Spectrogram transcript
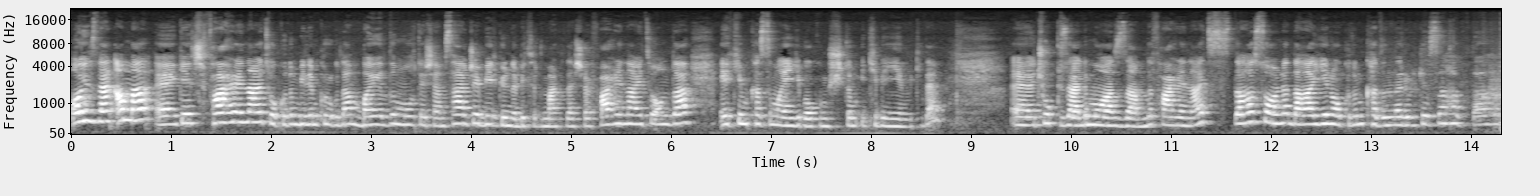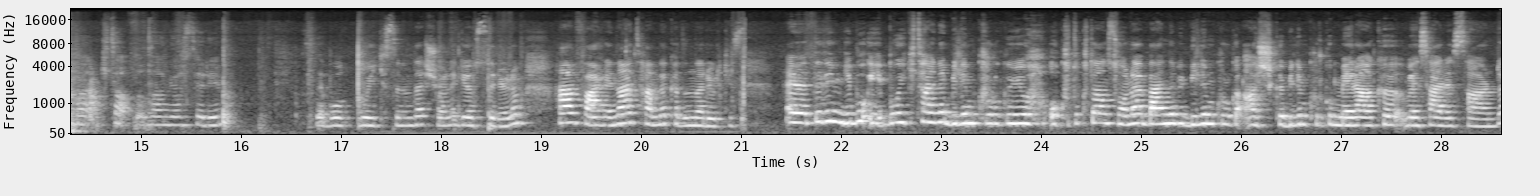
O yüzden ama e, geç Fahrenheit okudum. Bilim kurgudan bayıldım. Muhteşem. Sadece bir günde bitirdim arkadaşlar. Fahrenheit'i onu da Ekim-Kasım ayı gibi okumuştum 2022'de. E, çok güzeldi, muazzamdı Fahrenheit. Daha sonra daha yeni okudum Kadınlar Ülkesi. Hatta hemen kitaplığından göstereyim. Size bu, bu ikisini de şöyle gösteriyorum. Hem Fahrenheit hem de Kadınlar Ülkesi. Evet dediğim gibi bu, bu iki tane bilim kurguyu okuduktan sonra bende bir bilim kurgu aşkı, bilim kurgu merakı vesaire sardı.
